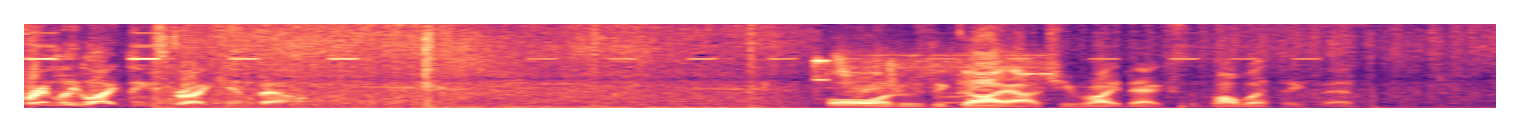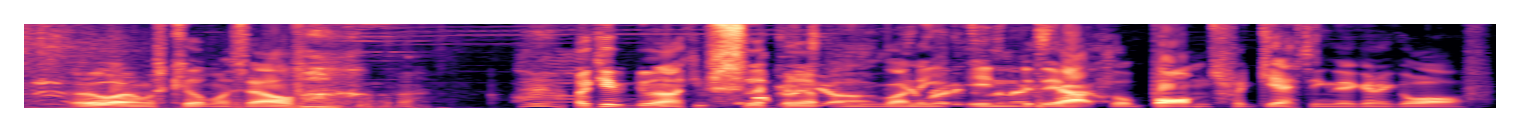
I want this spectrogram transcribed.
Friendly lightning strike inbound. Oh, there was a guy actually right next to the bomb. I think then. Oh, I almost killed myself. I keep doing that. I keep slipping Good up job. and running ready for the into the round. actual bombs, forgetting they're gonna go off.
